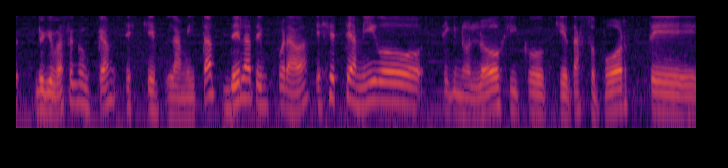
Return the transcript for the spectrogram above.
lo, que pasa con Cam es que la mitad de la temporada es este amigo tecnológico que da soporte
